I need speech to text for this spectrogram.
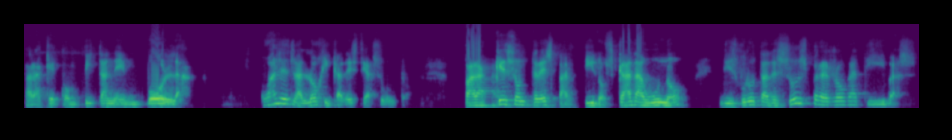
para que compitan en bola. ¿Cuál es la lógica de este asunto? ¿Para qué son tres partidos? Cada uno disfruta de sus prerrogativas,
